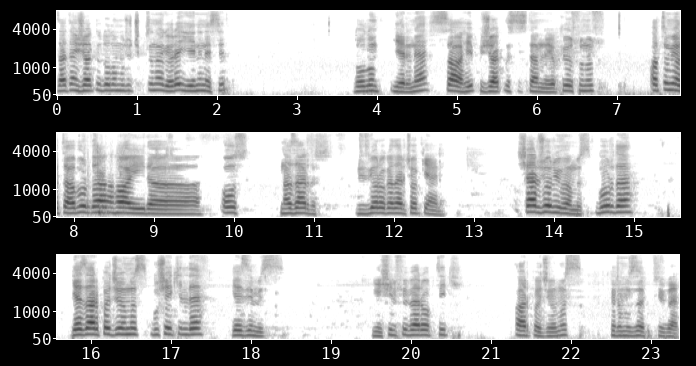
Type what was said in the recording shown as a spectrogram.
Zaten jacklı dolum ucu çıktığına göre yeni nesil dolum yerine sahip jacklı sistemle yapıyorsunuz. Atım yatağı burada. Hayda. Os nazardır. Rüzgar o kadar çok yani. Şarjör yuvamız burada. Gez arpacığımız bu şekilde. Gezimiz. Yeşil fiber optik. Arpacığımız kırmızı fiber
